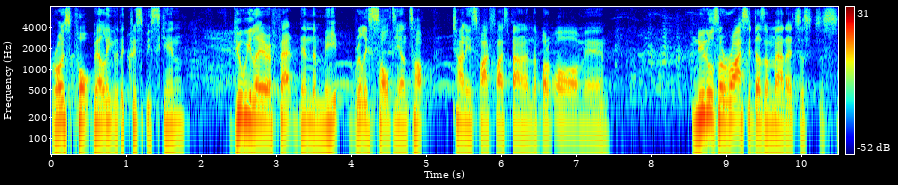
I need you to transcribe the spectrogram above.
Roast pork belly with a crispy skin, gooey layer of fat, then the meat, really salty on top. Chinese five five span on the bottom. Oh man. Noodles or rice, it doesn't matter. Just just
